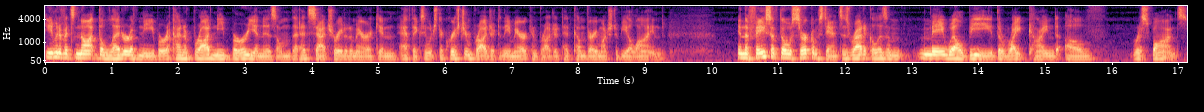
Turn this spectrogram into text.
even if it's not the letter of Niebuhr, a kind of broad Niebuhrianism that had saturated American ethics, in which the Christian project and the American project had come very much to be aligned in the face of those circumstances, radicalism may well be the right kind of response.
